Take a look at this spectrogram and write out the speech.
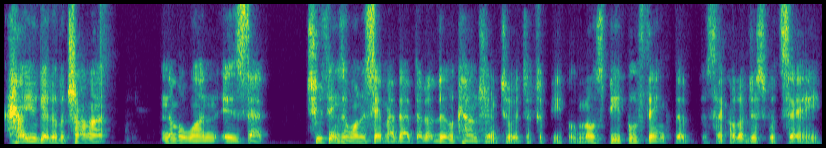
how you get over trauma, number one, is that two things I want to say about that that are a little counterintuitive for people. Most people think that the psychologist would say,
